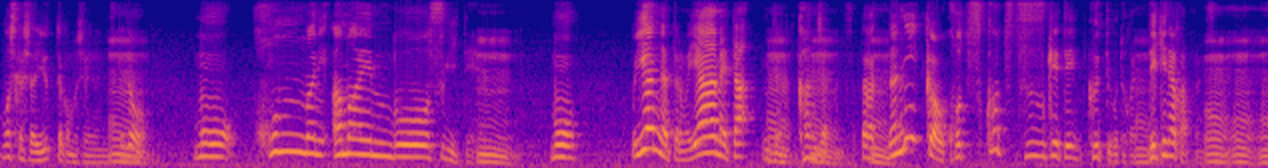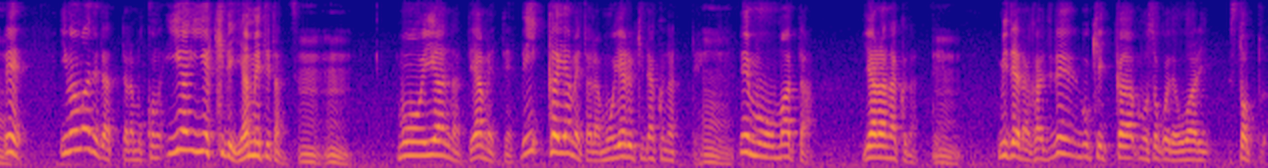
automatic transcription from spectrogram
もしかしたら言ったかもしれないんですけど、もうほんまに甘えん坊すぎて、うん。もう嫌になったらもうやめたみたいな感じだったんですよ、うんだから何かをコツコツ続けていくってことができなかったんですうんよ、うんうん。で今までだったらもうこのイヤイヤ期でやめてたんですよ、うんうん。もう嫌になってやめて。で一回やめたらもうやる気なくなって、うん。でもうまたやらなくなって、うん。みたいな感じでもう結果もうそこで終わりストップ、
